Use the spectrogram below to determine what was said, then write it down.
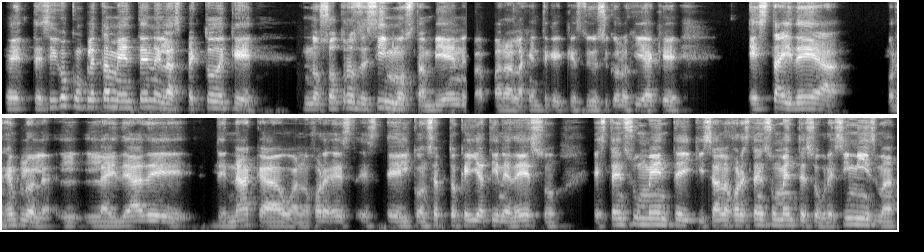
te, sigo completamente en el aspecto de que nosotros decimos también, para la gente que, que estudió psicología, que esta idea, por ejemplo, la, idea de, de, Naka, o a lo mejor es, el concepto que ella tiene de eso, está en su mente y quizá a lo mejor está en su mente sobre sí misma,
